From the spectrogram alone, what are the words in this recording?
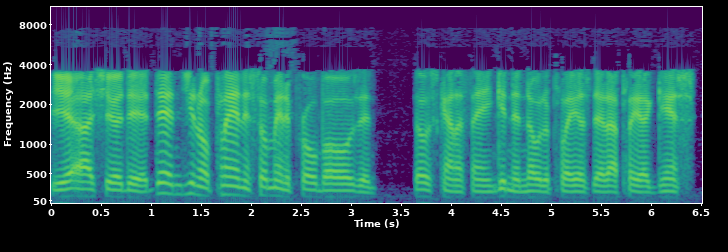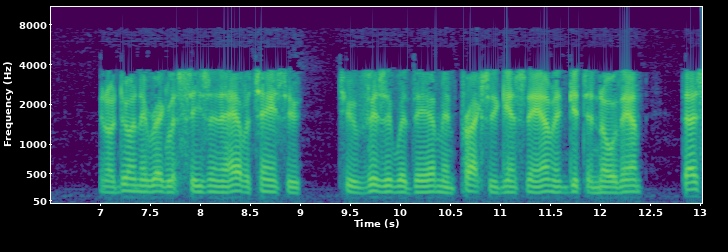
yeah, I sure did. Then you know, playing in so many Pro Bowls and those kind of things, getting to know the players that I play against, you know, during the regular season and have a chance to to visit with them and practice against them and get to know them. That's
